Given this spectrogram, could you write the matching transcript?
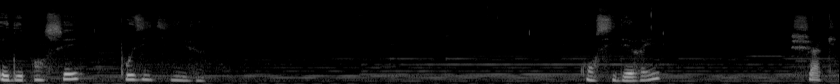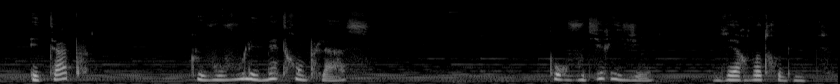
et des pensées positives. Considérez chaque étape que vous voulez mettre en place pour vous diriger vers votre but.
